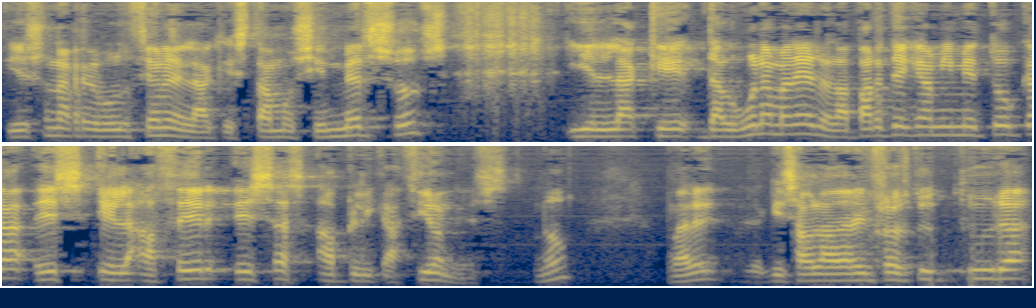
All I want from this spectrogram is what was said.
y es una revolución en la que estamos inmersos y en la que de alguna manera la parte que a mí me toca es el hacer esas aplicaciones, ¿no? Aquí se habla de la infraestructura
